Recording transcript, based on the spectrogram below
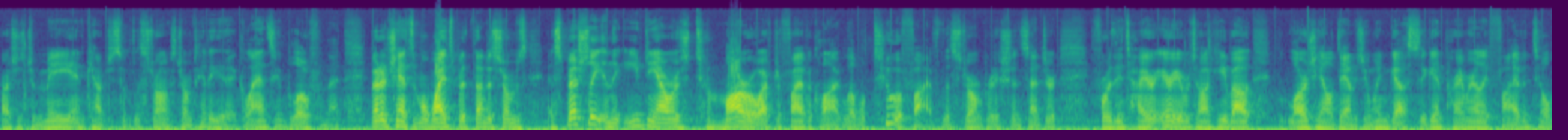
Rochester may encounter some of the strong storms. Going to get a glancing blow from that. Better chance of more widespread thunderstorms, especially in the evening hours tomorrow after 5 o'clock, level 2 of 5 from the Storm Prediction Center for the entire area. We're talking about large hail damaging wind gusts, again, primarily 5 until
